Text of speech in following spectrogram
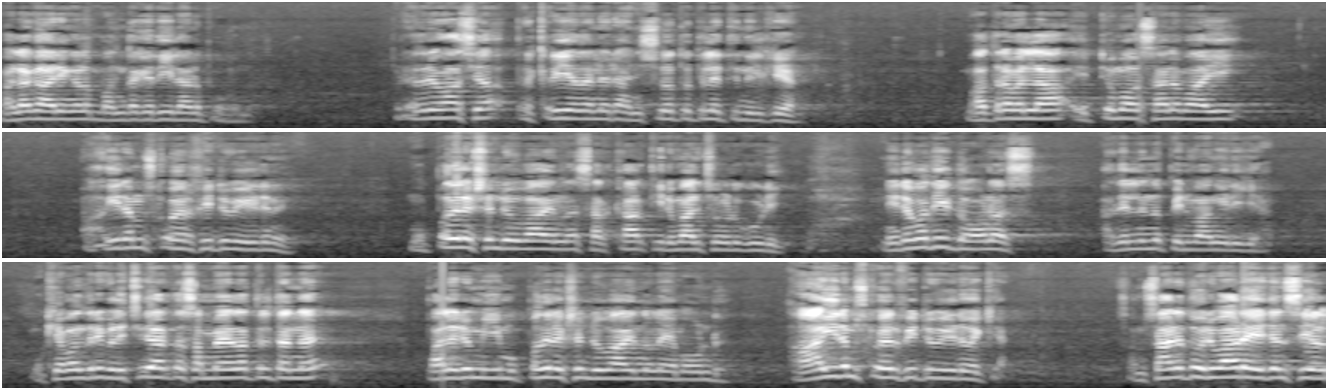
പല കാര്യങ്ങളും മന്ദഗതിയിലാണ് പോകുന്നത്. പുനരധിവാസ പ്രക്രിയ തന്നെ ഒരു അനിശ്ചിതത്വത്തിലെത്തി നിൽക്കുകയാണ്. മാത്രമല്ല ഏറ്റവും അവസാനമായി ആയിരം സ്ക്വയർ ഫീറ്റ് വീടിന് മുപ്പത് ലക്ഷം രൂപ എന്ന സർക്കാർ തീരുമാനിച്ചതോടുകൂടി നിരവധി ഡോണേഴ്സ് അതിൽ നിന്ന് പിൻവാങ്ങിയിരിക്കുകയാണ്. മുഖ്യമന്ത്രി വിളിച്ചു ചേർത്ത സമ്മേളനത്തിൽ തന്നെ പലരും ഈ മുപ്പത് ലക്ഷം രൂപ എന്നുള്ള എമൗണ്ട് ആയിരം സ്ക്വയർ ഫീറ്റ് വീട് വയ്ക്കാം സംസ്ഥാനത്ത് ഒരുപാട് ഏജൻസികൾ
